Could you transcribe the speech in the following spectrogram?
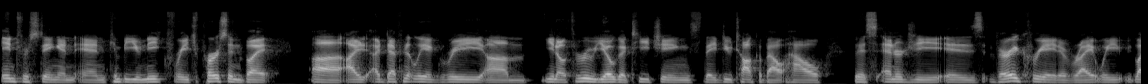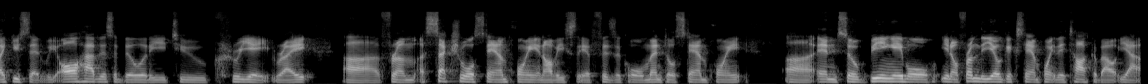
interesting and and can be unique for each person but uh, I, I definitely agree. Um, you know, through yoga teachings, they do talk about how this energy is very creative, right? We, like you said, we all have this ability to create, right? Uh, from a sexual standpoint and obviously a physical, mental standpoint. Uh, and so being able, you know, from the yogic standpoint, they talk about, yeah,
